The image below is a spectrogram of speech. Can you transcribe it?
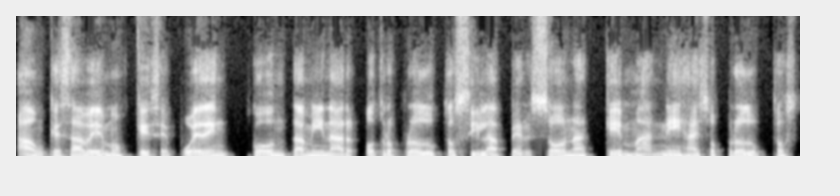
aunque sabemos que se pueden contaminar otros productos si la persona que maneja esos productos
